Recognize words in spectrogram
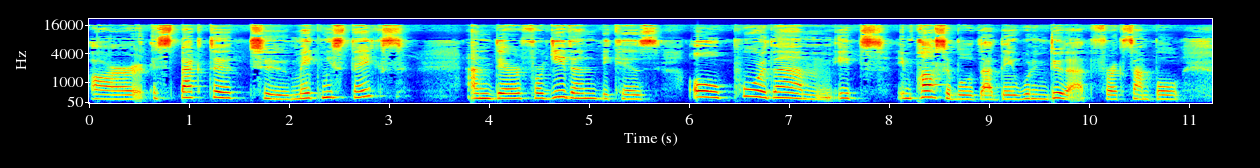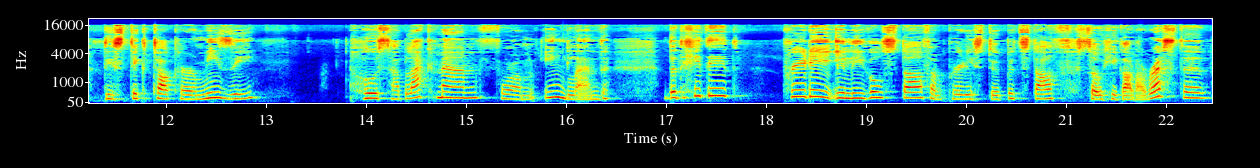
are expected to make mistakes and they're forgiven because oh, poor them, it's impossible that they wouldn't do that. For example, this TikToker Mizzy, who's a black man from England, that he did pretty illegal stuff and pretty stupid stuff, so he got arrested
